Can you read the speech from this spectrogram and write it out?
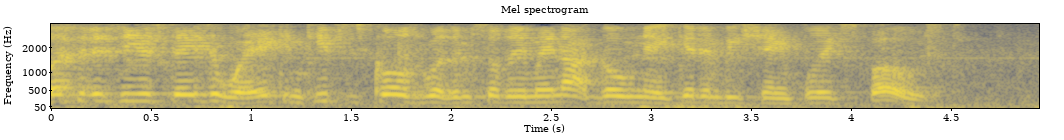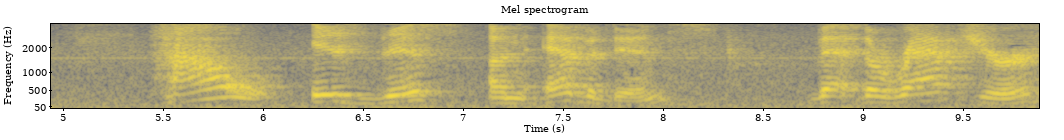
Blessed is he who stays awake and keeps his clothes with him so that he may not go naked and be shamefully exposed. How is this an evidence that the rapture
